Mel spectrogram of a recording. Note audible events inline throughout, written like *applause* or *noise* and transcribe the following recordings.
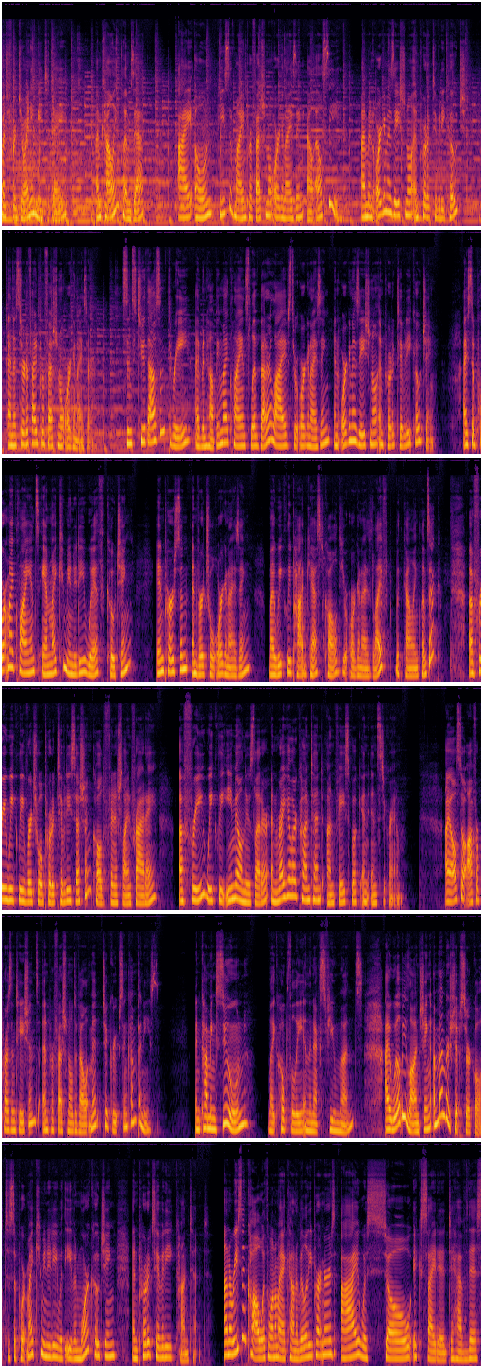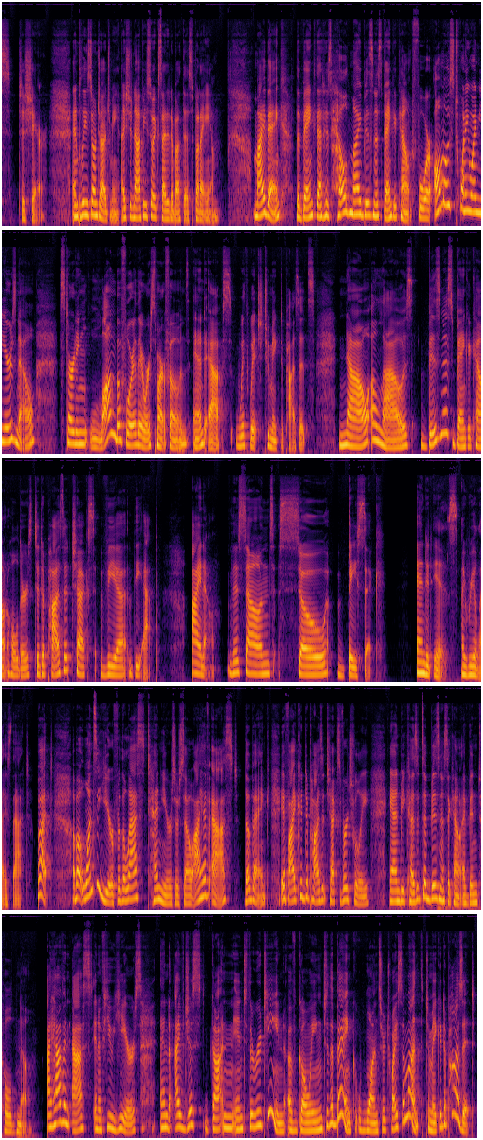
much for joining me today. I'm Colleen Klimczak. I own Peace of Mind Professional Organizing LLC. I'm an organizational and productivity coach and a certified professional organizer. Since 2003, I've been helping my clients live better lives through organizing and organizational and productivity coaching. I support my clients and my community with coaching, in person and virtual organizing, my weekly podcast called Your Organized Life with Colleen Klimczak, a free weekly virtual productivity session called Finish Line Friday, a free weekly email newsletter, and regular content on Facebook and Instagram. I also offer presentations and professional development to groups and companies. And coming soon, like hopefully in the next few months, I will be launching a membership circle to support my community with even more coaching and productivity content. On a recent call with one of my accountability partners, I was so excited to have this to share. And please don't judge me. I should not be so excited about this, but I am. My bank, the bank that has held my business bank account for almost 21 years now, starting long before there were smartphones and apps with which to make deposits, now allows business bank account holders to deposit checks via the app. I know this sounds so basic, and it is. I realize that. But about once a year for the last 10 years or so, I have asked the bank if I could deposit checks virtually. And because it's a business account, I've been told no. I haven't asked in a few years, and I've just gotten into the routine of going to the bank once or twice a month to make a deposit.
